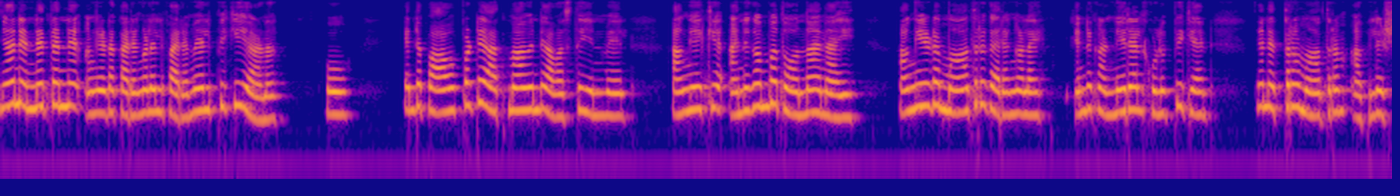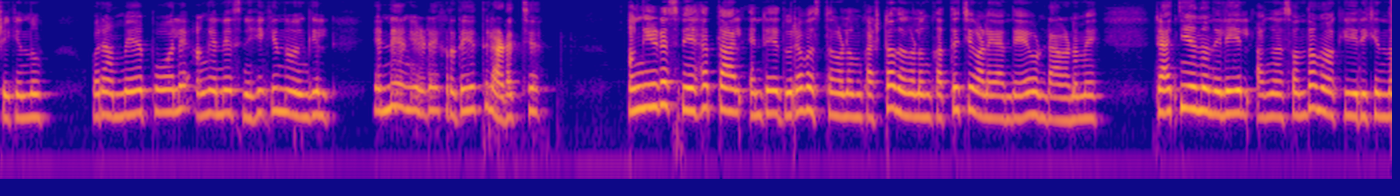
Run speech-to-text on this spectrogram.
ഞാൻ എന്നെ തന്നെ അങ്ങയുടെ കരങ്ങളിൽ പരമേൽപ്പിക്കുകയാണ്. ഓ എന്റെ പാവപ്പെട്ട ആത്മാവിന്റെ അവസ്ഥയിന്മേൽ അങ്ങേക്ക് അനുകമ്പ തോന്നാനായി അങ്ങയുടെ മാതൃകരങ്ങളെ എന്റെ കണ്ണീരാൽ കുളിപ്പിക്കാൻ ഞാൻ എത്രമാത്രം അഭിലഷിക്കുന്നു. ഒരമ്മയെപ്പോലെ അങ്ങ് എന്നെ സ്നേഹിക്കുന്നുവെങ്കിൽ എന്നെ അങ്ങയുടെ ഹൃദയത്തിൽ അടച്ച്. അങ്ങയുടെ സ്നേഹത്താൽ എന്റെ ദുരവസ്ഥകളും കഷ്ടതകളും കത്തിച്ചു കളയാൻ ദയവുണ്ടാകണമേ. രാജ്ഞി എന്ന നിലയിൽ അങ്ങ് സ്വന്തമാക്കിയിരിക്കുന്ന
